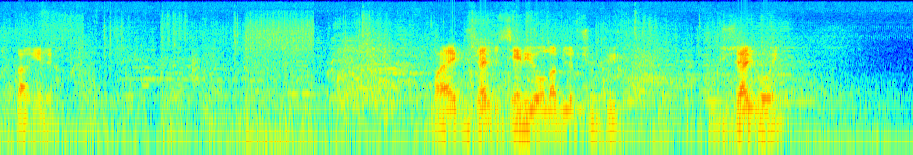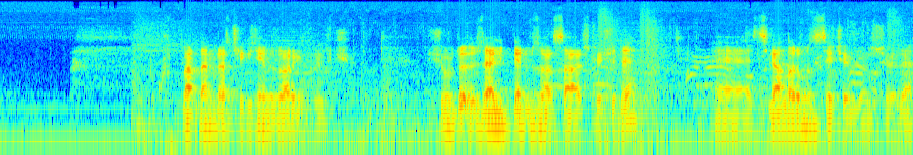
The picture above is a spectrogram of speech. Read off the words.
kurtlar geliyor. Baya güzel bir seri olabilir çünkü güzel bir oyun. Kurtlardan biraz çekeceğimiz var gibi gözüküyor. Şurada özelliklerimiz var sağ üst köşede. Ee, silahlarımızı seçebiliyoruz şöyle.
